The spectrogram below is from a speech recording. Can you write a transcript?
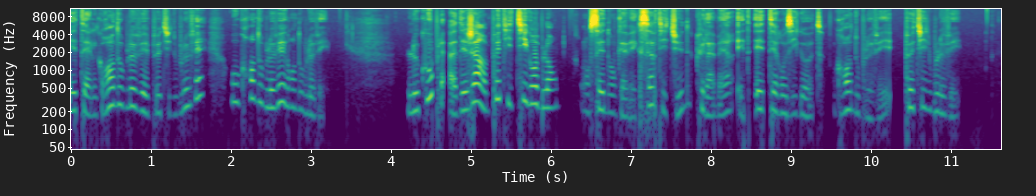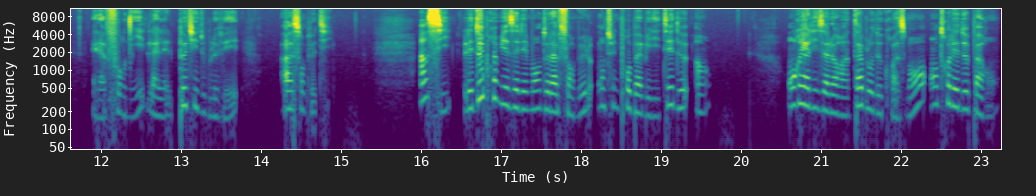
Est-elle grand W, petit w ou grand W, grand W? Le couple a déjà un petit tigre blanc. On sait donc avec certitude que la mère est hétérozygote, grand W, petit w. Elle a fourni l'allèle petit w à son petit. Ainsi, les deux premiers éléments de la formule ont une probabilité de 1. On réalise alors un tableau de croisement entre les deux parents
